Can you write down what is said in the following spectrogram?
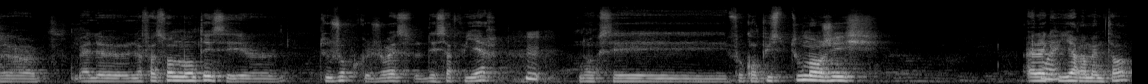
Euh, bah, le- la façon de monter, c'est euh, toujours que je reste dessert cuillère. Mm. Donc c'est, il faut qu'on puisse tout manger à la Ouais. cuillère en même temps.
